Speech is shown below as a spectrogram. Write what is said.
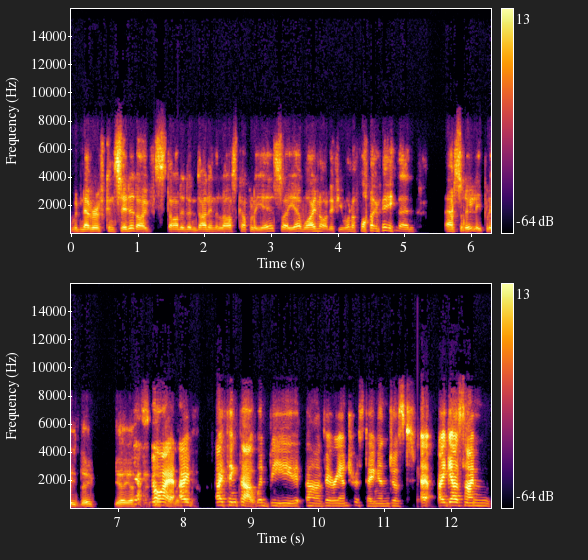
would never have considered. I've started and done in the last couple of years. So yeah, why not? If you want to follow me, then absolutely, please do. Yeah, yeah. Yes, no, I, I, I think that would be uh, very interesting, and just I, I guess I'm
